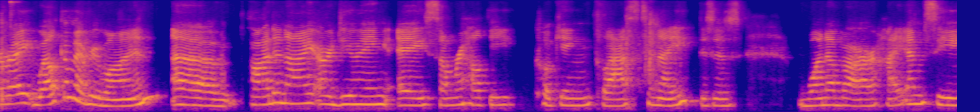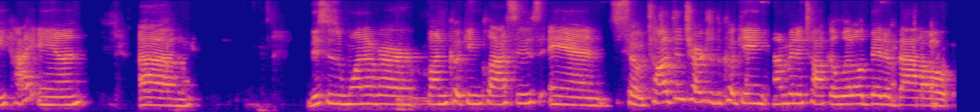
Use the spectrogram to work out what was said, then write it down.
right, welcome everyone. Um, Todd and I are doing a summer healthy cooking class tonight. This is one of our hi MC. Hi Anne. Um, this is one of our fun cooking classes, and so Todd's in charge of the cooking. I'm going to talk a little bit about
